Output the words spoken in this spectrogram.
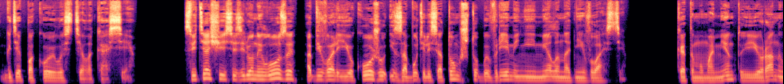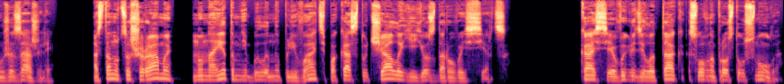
где покоилось тело Кассии. Светящиеся зеленые лозы обвивали ее кожу и заботились о том, чтобы время не имело над ней власти. К этому моменту ее раны уже зажили. Останутся шрамы, но на это мне было наплевать, пока стучало ее здоровое сердце. Кассия выглядела так, словно просто уснула.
